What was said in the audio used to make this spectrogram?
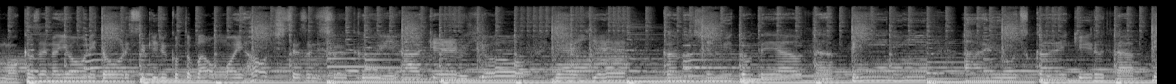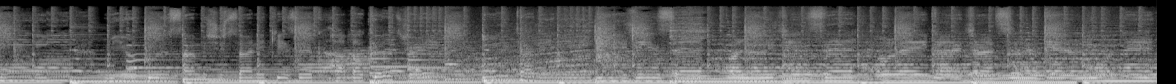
も風のように通り過ぎる言葉思い放置せずに救い上げるよ。Yeah yeah 悲しみと出会うたびに愛を使い切るたびに見送る寂しさに気づく Have a good dream い。い旅にいい人生悪い人生俺以外じゃ続けるよね。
